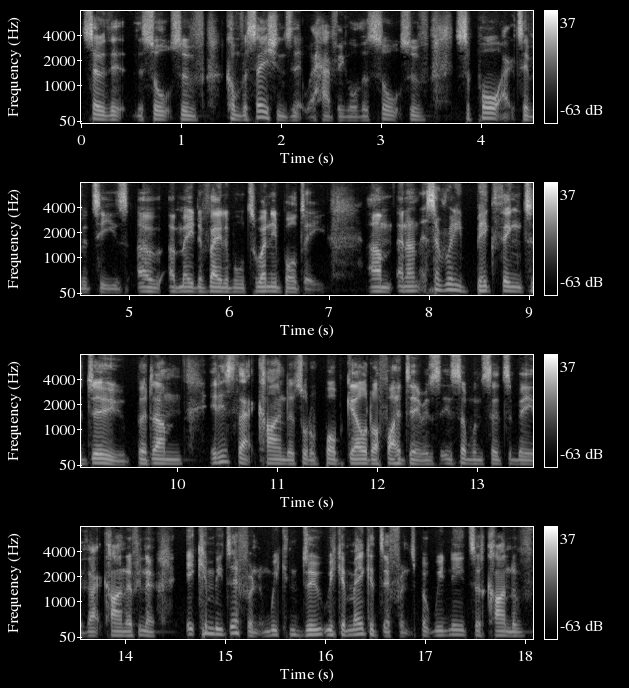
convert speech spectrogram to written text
so that the sorts of conversations that we're having or the sorts of support activities are, are made available to anybody. Um, and it's a really big thing to do, but um, it is that kind of sort of Bob Geldof idea, as, as someone said to me, that kind of, you know, it can be different and we can do, we can make a difference, but we need to kind of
